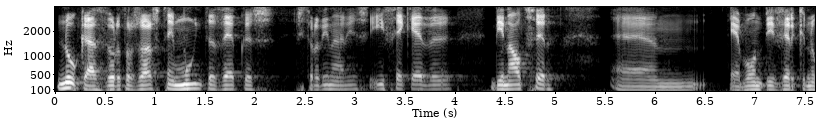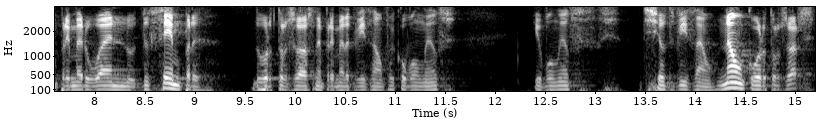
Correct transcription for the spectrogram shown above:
No caso do Arthur Jorge, tem muitas épocas extraordinárias e isso é que é de, de enaltecer. Um, é bom dizer que no primeiro ano de sempre do Arthur Jorge na primeira divisão foi com o Bolonenses e o Bolonenses desceu de divisão, não com o Arthur Jorge,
